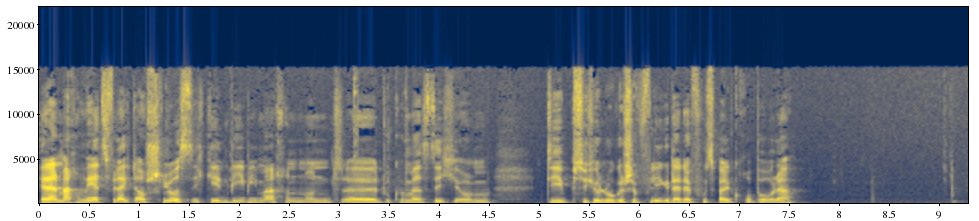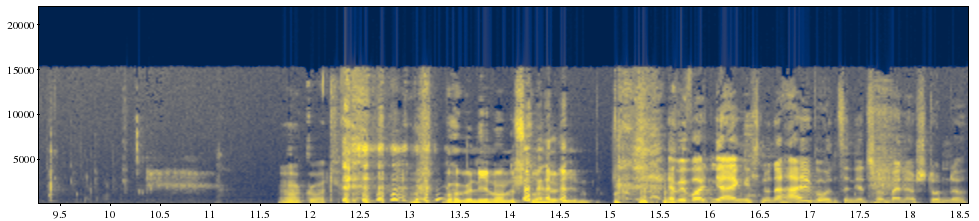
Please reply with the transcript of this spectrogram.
Ja, dann machen wir jetzt vielleicht auch Schluss. Ich gehe ein Baby machen und äh, du kümmerst dich um die psychologische Pflege deiner Fußballgruppe, oder? Oh Gott. Wollen wir nicht noch eine Stunde reden? Ja, wir wollten ja eigentlich nur eine halbe und sind jetzt schon bei einer Stunde.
